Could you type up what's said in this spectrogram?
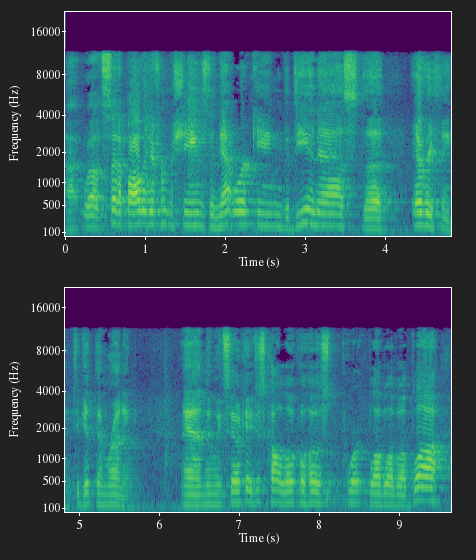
uh, well, it set up all the different machines, the networking, the DNS, the everything to get them running. And then we'd say, okay, just call localhost port blah blah blah blah,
